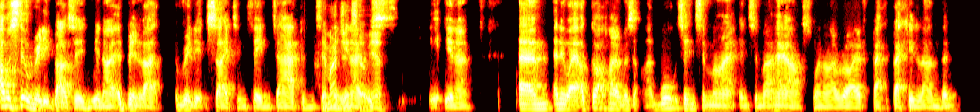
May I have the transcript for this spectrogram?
I was still really buzzing. You know, it had been like a really exciting thing to happen to Imagine me. You know, so, it was- you know. Um, anyway, I got home as I walked into my into my house when I arrived back back in London,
